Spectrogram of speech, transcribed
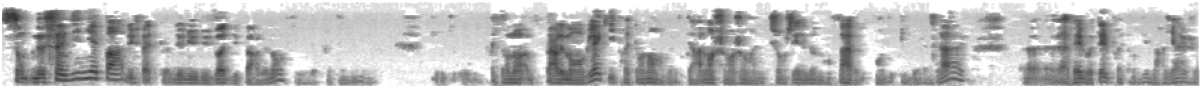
son, ne s'indignait pas du fait que du, du, vote du Parlement, qui, prétendant, Parlement anglais, qui prétendant littéralement changeant, changer un homme en femme en dépit de l'âge, euh, avait voté le prétendu mariage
